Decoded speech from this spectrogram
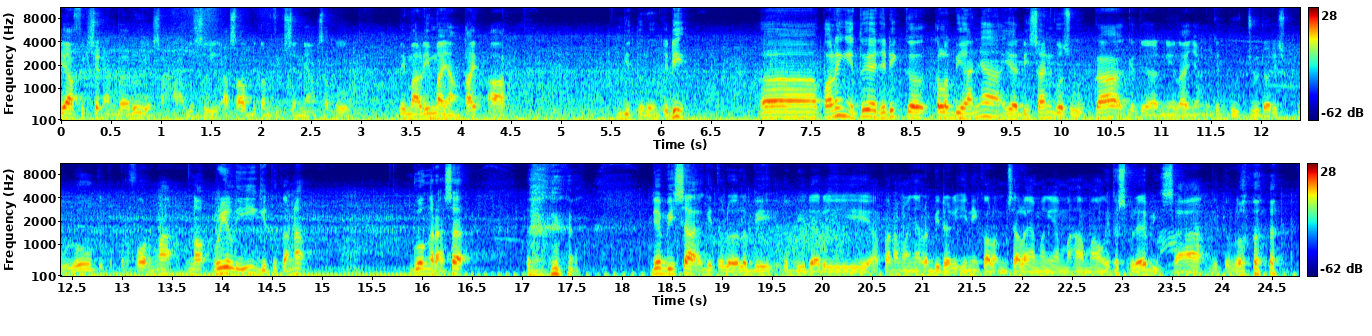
Ya fiction yang baru ya sama aja sih asal bukan fiction yang 155 yang type R gitu loh. Jadi uh, paling itu ya jadi ke kelebihannya ya desain gue suka gitu ya nilainya mungkin 7 dari 10 gitu performa not really gitu karena gue ngerasa dia bisa gitu loh lebih lebih dari apa namanya lebih dari ini. Kalau misalnya emang Yamaha mau itu sebenarnya bisa gitu loh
